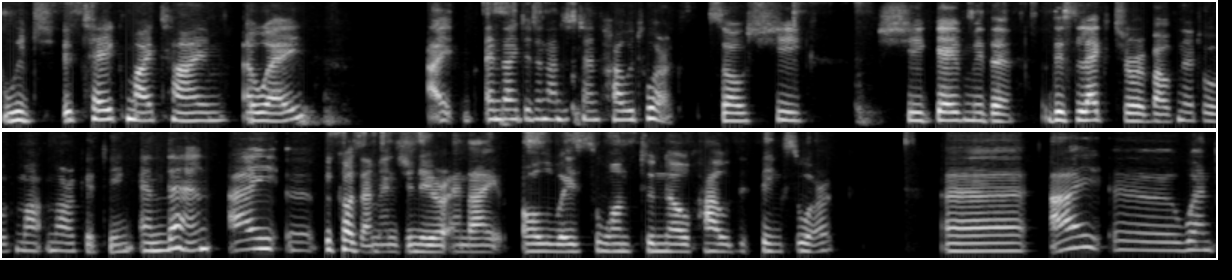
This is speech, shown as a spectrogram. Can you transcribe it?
which take my time away. I and i didn't understand how it works. So she she gave me the this lecture about network ma- marketing. And then i uh, because i'm engineer and i always want to know how the things work uh, i uh, went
